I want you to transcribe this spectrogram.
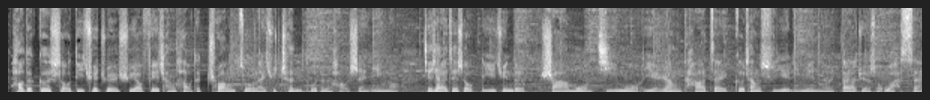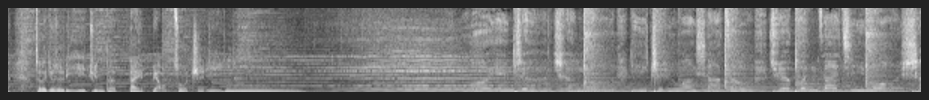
好的歌手的确就会需要非常好的创作来去衬托他的好声音哦。接下来这首李翊君的《沙漠寂寞》也让他在歌唱事业里面呢，大家觉得说哇塞，这个就是李翊君的代表作之一。嗯，我沿着承诺一直往下走，却困在寂寞沙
